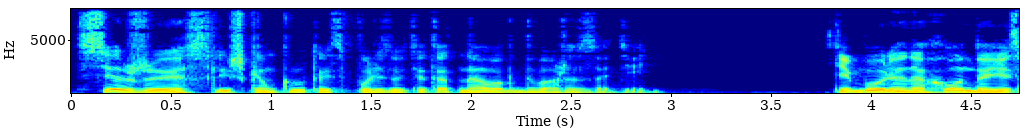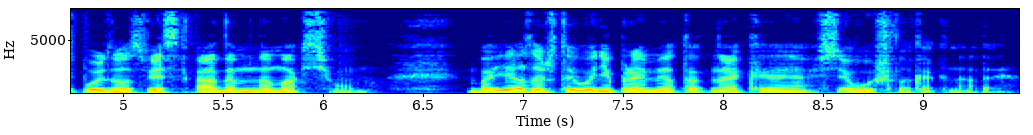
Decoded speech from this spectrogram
Все же слишком круто использовать этот навык дважды за день. Тем более на Хонда я использовал связь Адам на максимум. Боялся, что его не проймет, однако все вышло как надо.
